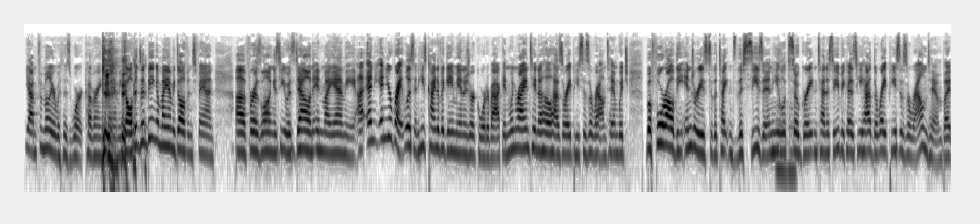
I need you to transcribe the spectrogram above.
Yeah, I'm familiar with his work covering the Miami Dolphins and being a Miami Dolphins fan uh, for as long as he was down in Miami. Uh, and and you're right. Listen, he's kind of a game manager quarterback, and when Ryan Tannehill has the right pieces around him, which before all the injuries to the Titans this season, he looked so great in Tennessee because he had the right pieces around him. But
